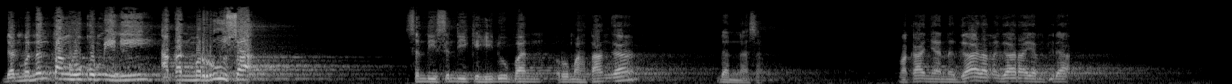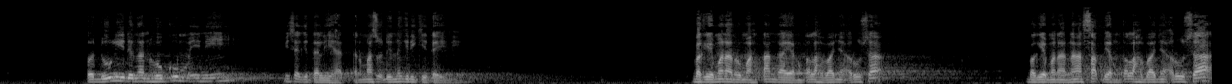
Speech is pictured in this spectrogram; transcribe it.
Dan menentang hukum ini akan merusak sendi-sendi kehidupan rumah tangga dan nasab. Makanya negara-negara yang tidak peduli dengan hukum ini bisa kita lihat termasuk di negeri kita ini. Bagaimana rumah tangga yang telah banyak rusak, bagaimana nasab yang telah banyak rusak,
